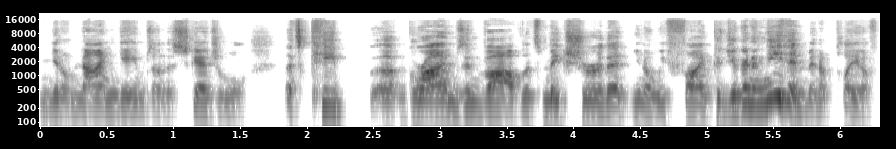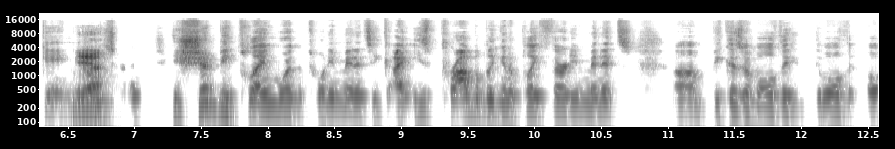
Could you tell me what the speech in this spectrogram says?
you know nine games on the schedule. Let's keep uh, Grimes involved. Let's make sure that you know we find because you're going to need him in a playoff game. yeah, gonna, he should be playing more than 20 minutes. He, I, he's probably going to play 30 minutes um, because of all the all the,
